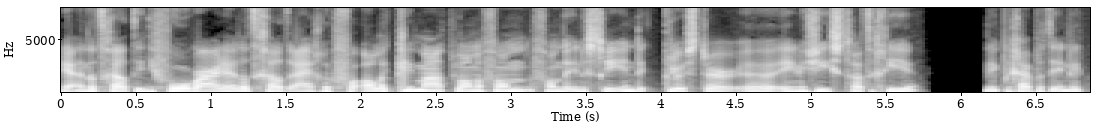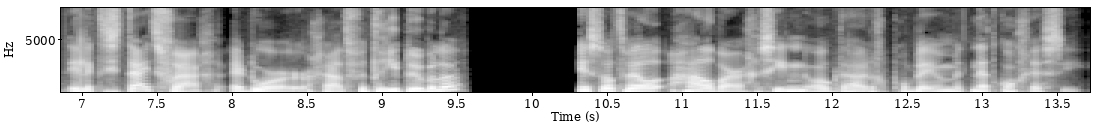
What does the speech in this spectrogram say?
Ja, en dat geldt in die voorwaarden. Dat geldt eigenlijk voor alle klimaatplannen van, van de industrie in de cluster energiestrategieën. Ik begrijp dat de elektriciteitsvraag erdoor gaat verdriedubbelen. Is dat wel haalbaar gezien ook de huidige problemen met netcongestie?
